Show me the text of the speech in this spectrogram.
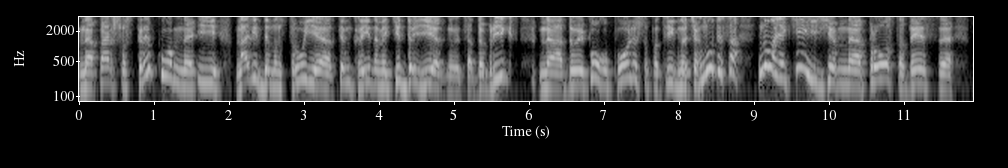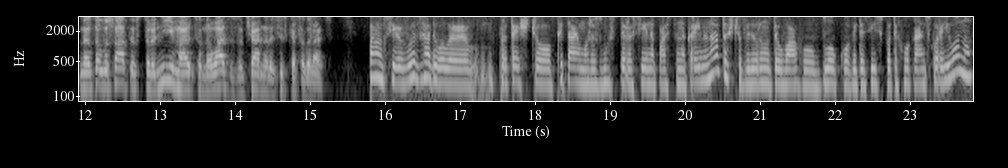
на першу скрипку і навіть демонструє тим країнам, які доєднуються до Брікс, до якого полюсу потрібно тягнутися, ну який просто десь е, залишати в стороні мається на увазі звичайно Російська Федерація. Пане Олексію, ви згадували про те, що Китай може змусити Росію напасти на країни НАТО, щоб відвернути увагу блоку від азійського тихоокеанського регіону.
